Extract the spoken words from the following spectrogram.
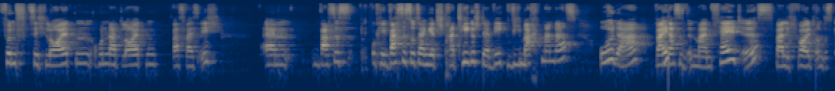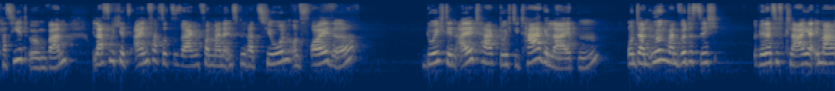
50 Leuten, 100 Leuten, was weiß ich, ähm, was ist, okay, was ist sozusagen jetzt strategisch der Weg, wie macht man das? Oder weil das in meinem Feld ist, weil ich wollte und es passiert irgendwann, lass mich jetzt einfach sozusagen von meiner Inspiration und Freude durch den Alltag, durch die Tage leiten und dann irgendwann wird es sich relativ klar ja immer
